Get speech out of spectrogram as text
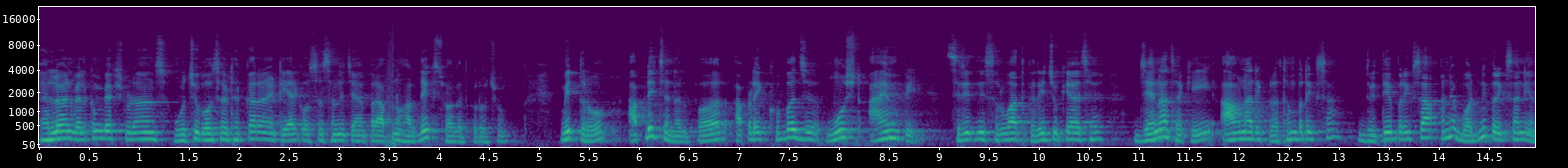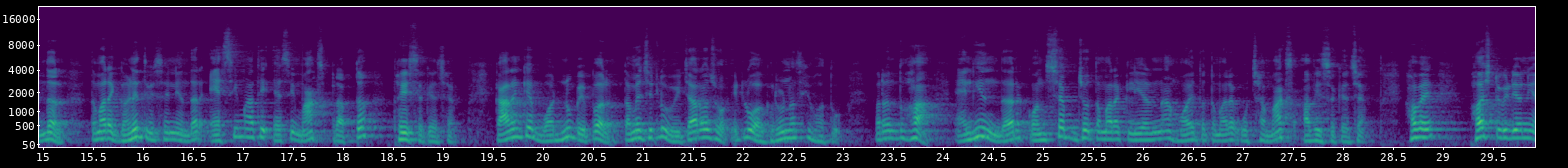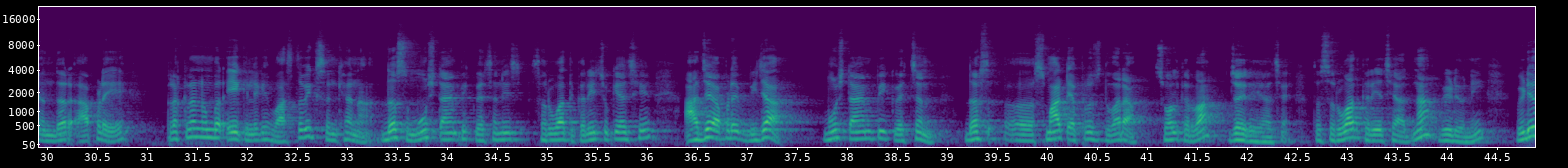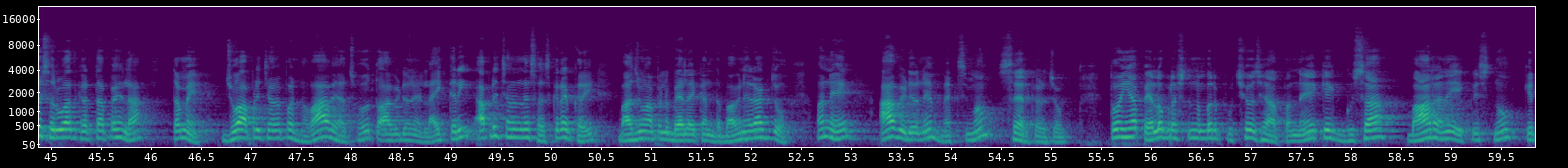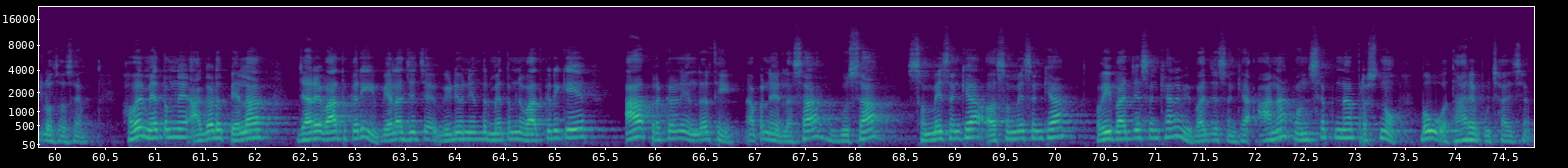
Hello and welcome back students હું છું કૌશલ ઠક્કર અને ટીઆર કૌશલની ચેનલ પર આપનું હાર્દિક સ્વાગત કરું છું. મિત્રો, આપણી ચેનલ પર આપણે ખૂબ જ મોસ્ટ આઈએમપી સિરીઝની શરૂઆત કરી ચૂક્યા છે, જેના થકી આવનારી પ્રથમ પરીક્ષા, દ્વિતીય પરીક્ષા અને બોર્ડની પરીક્ષાની અંદર તમારે ગણિત વિષયની અંદર એંસીમાંથી એંસી માર્ક્સ પ્રાપ્ત થઈ શકે છે. કારણ કે બોર્ડનું પેપર તમે જેટલું વિચારો છો એટલું અઘરું નથી હોતું. પરંતુ હા, એની અંદર કોન્સેપ્ટ જો તમારા ક્લિયર ના હોય તો તમારે ઓછા માર્ક્સ આવી શકે છે. હવે, ફર્સ્ટ વિડીયોની અંદર આપણે પ્રકરણ નંબર એક એટલે કે વાસ્તવિક સંખ્યાના દસ મોસ્ટ આઈએમપી ક્વેશ્ચનની શરૂઆત કરી ચૂક્યા છીએ. આજે આપણે બીજા મોસ્ટ આઈએમપી ક્વેશ્ચન દસ સ્માર્ટ એપ્રોચ દ્વારા સોલ્વ કરવા જઈ રહ્યા છે. તો શરૂઆત કરીએ છીએ આજના વિડીયોની. વીડિયો શરૂઆત કરતાં પહેલાં તમે જો આપણી ચેનલ પર નવા આવ્યા છો, તો આ વિડીયોને લાઇક કરી, આપણી ચેનલને સબસ્ક્રાઇબ કરી, બાજુમાં આપેલું બેલ આઇકન દબાવીને રાખજો અને આ વિડીયોને મેક્સિમમ શેર કરજો. તો અહીંયા પહેલો પ્રશ્ન નંબર પૂછ્યો છે આપણને કે ગુસા બાર અને એકવીસનો કેટલો થશે? હવે મેં તમને આગળ પહેલાં જ્યારે વાત કરી, પહેલાં જે વિડીયોની અંદર મેં તમને વાત કરી કે આ પ્રકરણની અંદરથી આપણને લસા, ગુસા, સમય સંખ્યા, અસમય સંખ્યા, અવિભાજ્ય સંખ્યા અને વિભાજ્ય સંખ્યા આના કોન્સેપ્ટના પ્રશ્નો બહુ વધારે પૂછાય છે.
